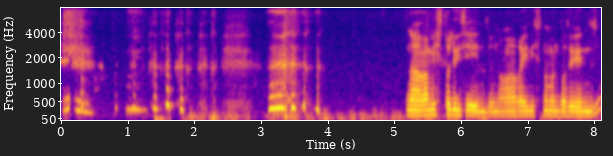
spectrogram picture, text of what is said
Nakakamiss tuloy si Enzo. Nakakainis naman to si Enzo.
